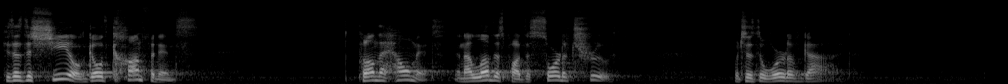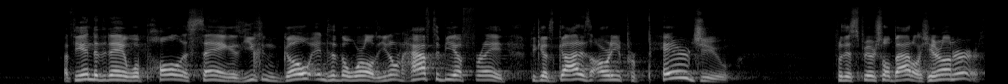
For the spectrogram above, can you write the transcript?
He says, the shield, go with confidence. Put on the helmet. And I love this part the sword of truth, which is the word of God. At the end of the day, what Paul is saying is you can go into the world. You don't have to be afraid because God has already prepared you for this spiritual battle here on earth.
